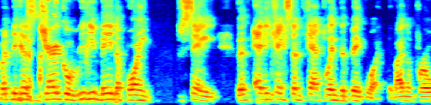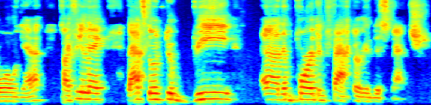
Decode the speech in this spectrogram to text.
but because Jericho really made a point to say that Eddie Kingston can't win the big one, the no promo niya. So I feel like that's going to be an important factor in this match.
